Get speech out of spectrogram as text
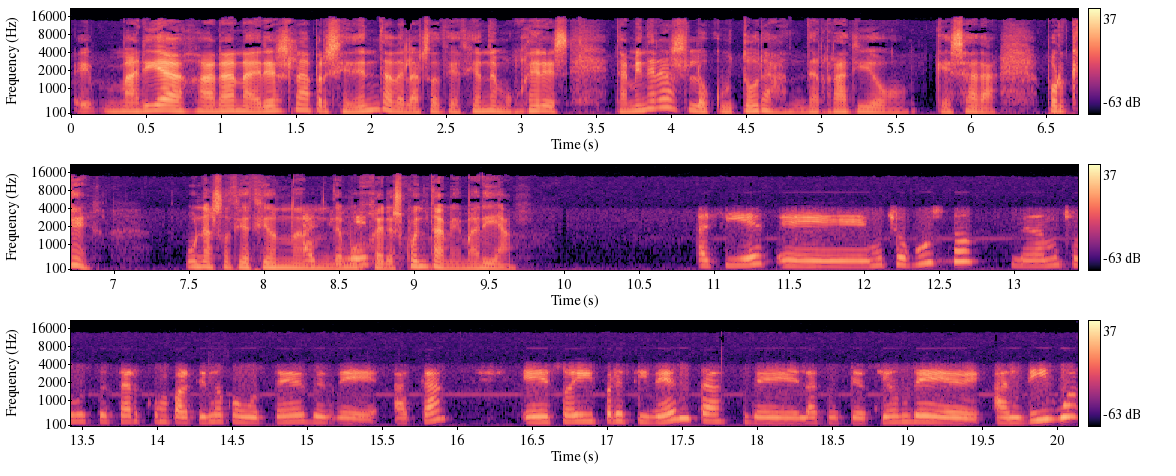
Eh, María Arana, eres la presidenta de la Asociación de Mujeres. También eras locutora de Radio Quesada. ¿Por qué una asociación de mujeres? Cuéntame, María. Así es, eh, mucho gusto. Me da mucho gusto estar compartiendo con ustedes desde acá eh, soy presidenta de la Asociación de Andigua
